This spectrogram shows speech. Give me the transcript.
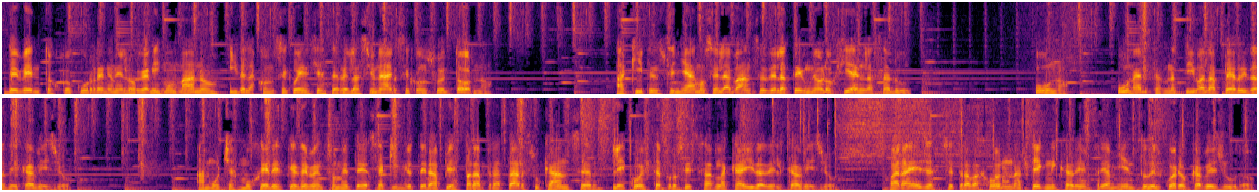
de eventos que ocurren en el organismo humano y de las consecuencias de relacionarse con su entorno. Aquí te enseñamos el avance de la tecnología en la salud. 1. Una alternativa a la pérdida de cabello. A muchas mujeres que deben someterse a quimioterapias para tratar su cáncer, les cuesta procesar la caída del cabello. Para ellas se trabajó en una técnica de enfriamiento del cuero cabelludo.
